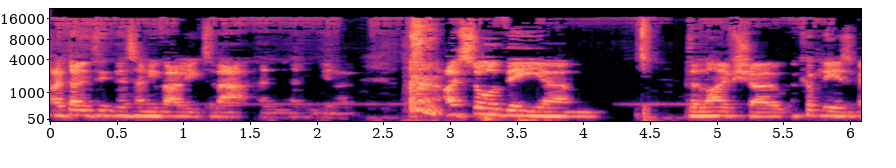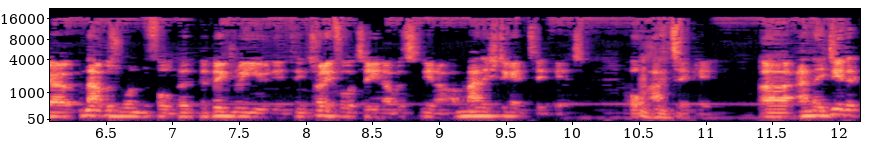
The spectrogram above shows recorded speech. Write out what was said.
I don't think there's any value to that. And, and you know, I saw the um, the live show a couple of years ago, and that was wonderful. The, the big reunion thing, 2014. I was, you know, I managed to get tickets or a Mhm. ticket, uh, and they did a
